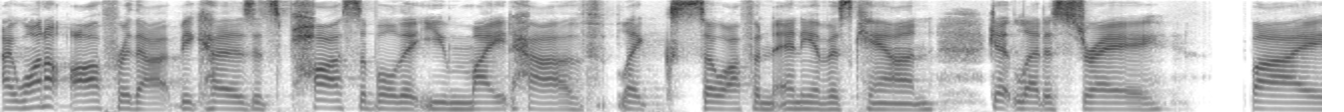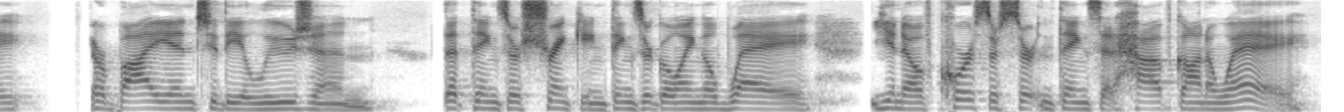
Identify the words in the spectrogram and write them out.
I want to offer that because it's possible that you might have, like so often any of us can, get led astray by or buy into the illusion that things are shrinking, things are going away. You know, of course, there's certain things that have gone away.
